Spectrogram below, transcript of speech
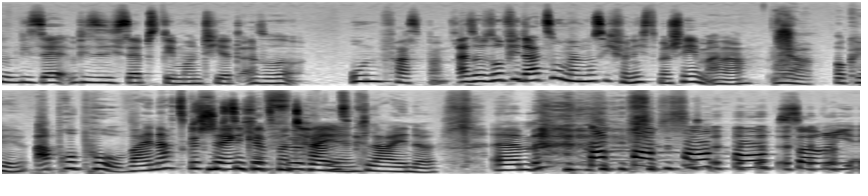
wie, wie sie sich selbst demontiert. Also unfassbar. Also so viel dazu, man muss sich für nichts mehr schämen, Anna. Ja, okay. Apropos Weihnachtsgeschenke musste ich jetzt mal für teilen. ganz kleine. Ähm, Sorry.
